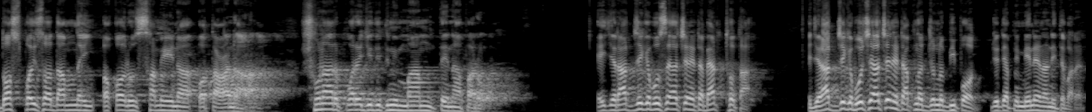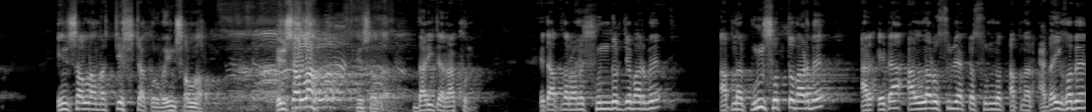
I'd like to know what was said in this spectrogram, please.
দশ পয়সা দাম নেই। অকল সামেনা অতানা শোনার পরে যদি তুমি মানতে না পারো। এই যে রাত জেগে বসে আছেন, এটা ব্যর্থতা। এই যে রাত জেগে বসে আছেন, এটা আপনার জন্য বিপদ, যদি আপনি মেনে না নিতে পারেন। ইনশাল্লাহ আমরা চেষ্টা করব, ইনশাল্লাহ। ইনশাল্লাহ? ইনশাল্লাহ। দাড়িটা রাখুন। এটা আপনার অনেক সৌন্দর্য বাড়বে, আপনার পুরুষত্ব বাড়বে আর এটা আল্লাহ রসুলের একটা সুন্নত, আপনার আদায় হবে,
